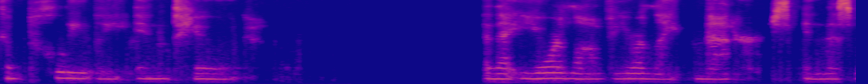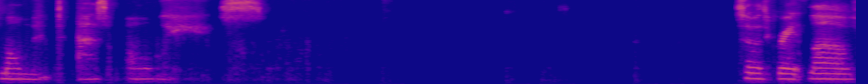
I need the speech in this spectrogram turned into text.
completely in tune and that your love, your light matters in this moment as always. So, with great love,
